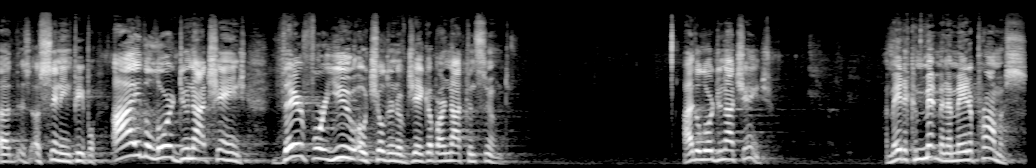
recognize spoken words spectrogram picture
uh, sinning people. I, the Lord, do not change. Therefore, you, O children of Jacob, are not consumed. I, the Lord, do not change. I made a commitment, I made a promise.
